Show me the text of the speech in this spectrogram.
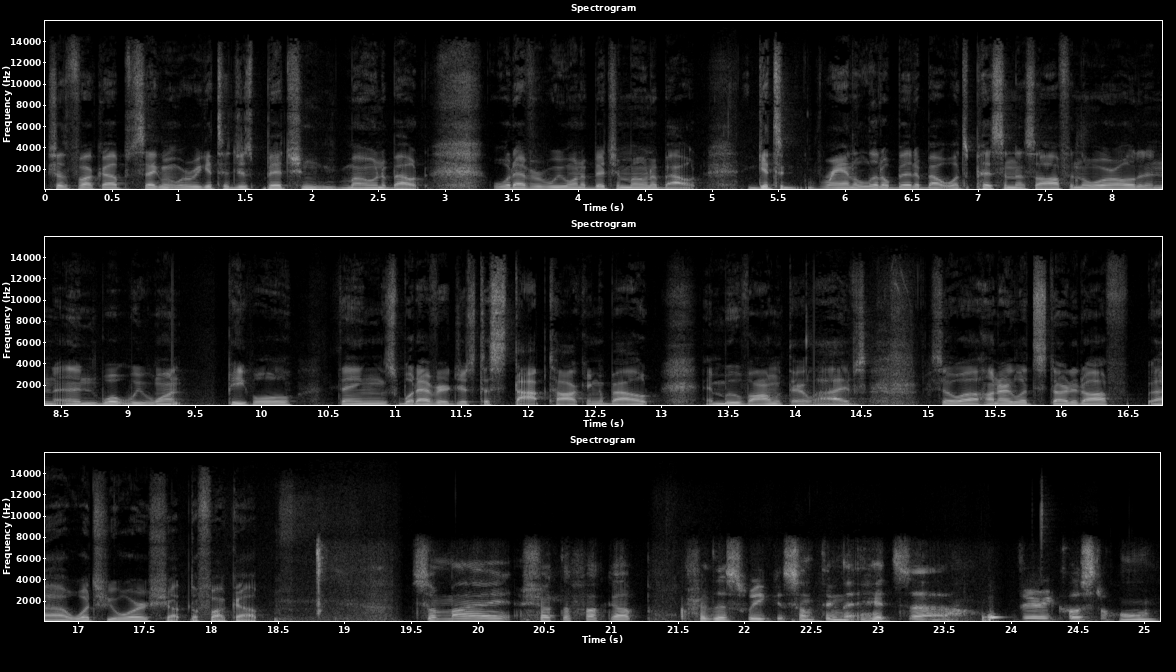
Shut the fuck up segment where we get to just bitch and moan about whatever we want to bitch and moan about. Get to rant a little bit about what's pissing us off in the world and and what we want people, things, whatever, just to stop talking about and move on with their lives. So, uh, Hunter, let's start it off. Uh, what's your shut the fuck up? So my shut the fuck up for this week is something that hits uh, very close to home.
